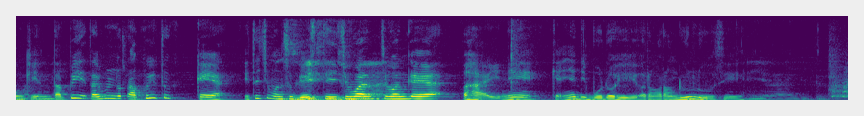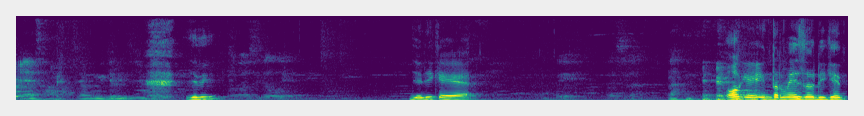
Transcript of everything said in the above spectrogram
mungkin. Lumayan. tapi tapi menurut aku itu kayak itu cuman Sugesti sugesti cuman juga. cuman kayak wah ini kayaknya dibodohi orang-orang dulu sih. Iya gitu. Kayaknya sama sih aku mikir itu juga. Jadi jadi kayak oke intermezzo dikit.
